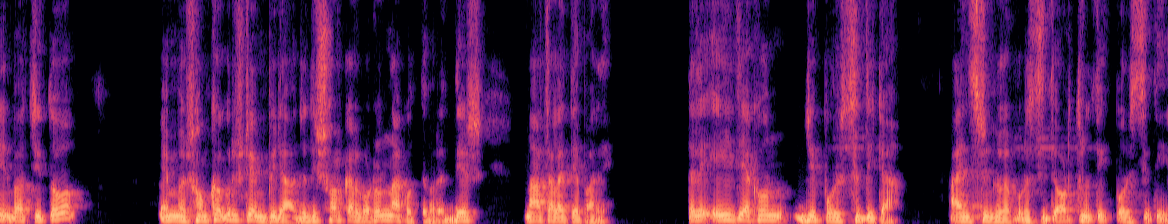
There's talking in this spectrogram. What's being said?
নির্বাচিত সংখ্যাগরিষ্ঠ এমপিরা যদি সরকার গঠন না করতে পারে, দেশ না চালাইতে পারে, তাহলে এই যে এখন যে পরিস্থিতিটা আইন শৃঙ্খলা পরিস্থিতি, অর্থনৈতিক পরিস্থিতি,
